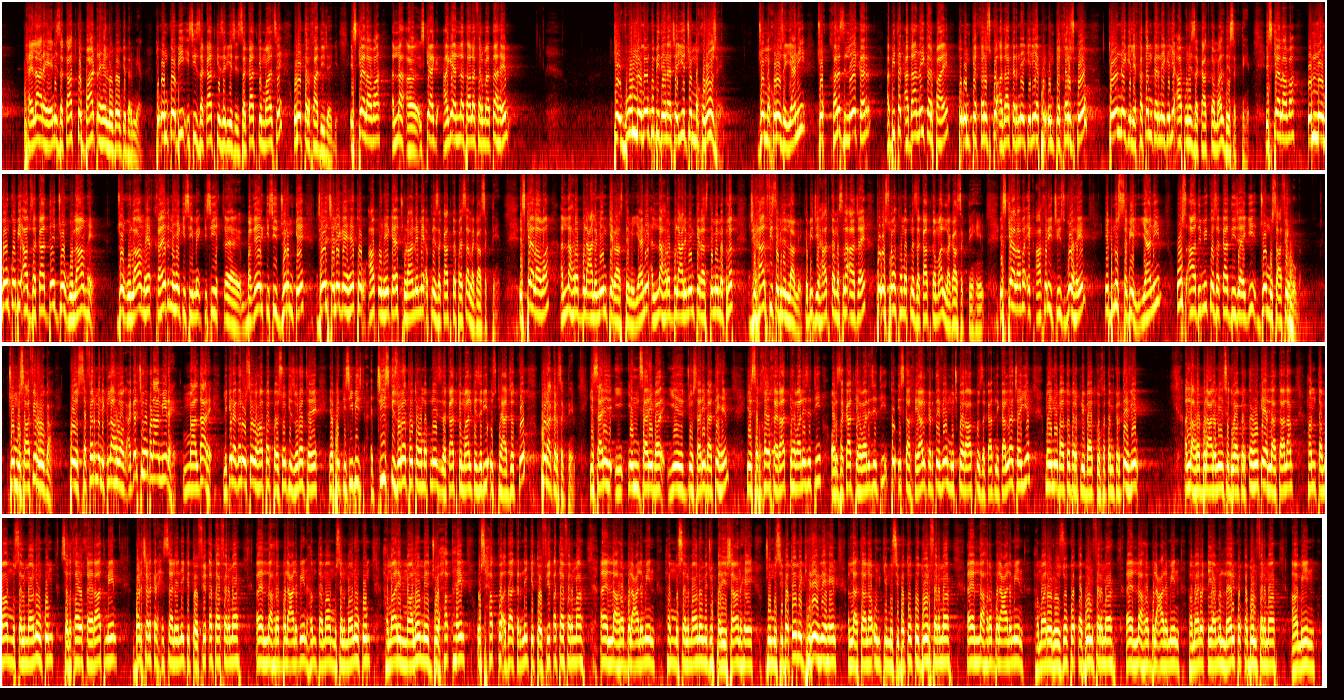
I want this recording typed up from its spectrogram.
फैला रहे हैं, यानी जक़ात को बांट रहे हैं लोगों के दरमियान। तो उनको भी इसी जक़ात के ज़रिए से, जक़ात के माल से उन्हें तनख्वाह दी जाएगी। इसके अलावा, अल्लाह इसके आगे आगे अल्लाह ताला फरमाता है कि वो उन लोगों को भी देना चाहिए जो मखरूज है, जो मखरूज है, यानी जो कर्ज लेकर अभी तक अदा नहीं कर पाए तो उनके कर्ज को अदा करने के लिए या फिर उनके कर्ज को तोड़ने के लिए, खत्म करने के लिए आप उन्हें जक़ात का माल दे सकते हैं। इसके अलावा उन लोगों को भी आप जक़ात दें जो गुलाम हैं। जो गुलाम है, कैद में है किसी में, किसी बगैर किसी जुर्म के जेल चले गए हैं तो आप उन्हें क्या है, छुड़ाने में अपने जक़ात का पैसा लगा सकते हैं। इसके अलावा अल्लाह रब्बुल आलमीन के रास्ते में, यानी अल्लाह रब्बुल आलमीन के रास्ते में मतलब जिहाद फ़ी सबिल्ला में, कभी जिहाद का मसला आ जाए तो उस वक्त हम अपने जक़ात का माल लगा सकते हैं। इसके अलावा एक आखिरी चीज़ वो है, इब्न सबील, यानी उस आदमी को जक़ात दी जाएगी जो मुसाफिर होगा, जो मुसाफिर होगा। सफ़र में निकला हुआ, अगरचे वो बड़ा अमीर है, मालदार है, लेकिन अगर उसे वहाँ पर पैसों की ज़रूरत है, या फिर किसी भी चीज़ की ज़रूरत है तो हम अपने ज़क़़त के माल के ज़रिए उसकी हाजत को पूरा कर सकते हैं। ये सारी, इन सारी बात ये जो सारी बातें हैं, ये सरखा खैरात के हवाले से थी और ज़क़़त के हवाले से थी तो इसका ख्याल करते हुए मुझको और आपको ज़क़़त निकालना चाहिए। मैं इन्हीं बातों पर अपनी बात को ख़त्म करते हुए अल्लाह रब्बुल आलमीन से दुआ करता हूँ कि अल्लाह ताला हम तमाम मुसलमानों को सदक़ा व खैरात में बढ़ चढ़ कर हिस्सा लेने की तोफ़ी अता फरमा। अल्लाह रब्बुल आलमीन, हम तमाम मुसलमानों को हमारे मालों में जो हक़ है, उस हक़ को अदा करने की तोफ़ी अता फरमा। अल्लाह रब्बुल आलमीन, हम मुसलमानों में जो परेशान हैं, जो मुसीबतों में घिरे हुए हैं, अल्लाह ताला उनकी मुसीबतों को दूर फरमा। अल्लाह रब्बुल आलमीन, हमारे रोज़ों को कबूल फरमा। अल्लाह रब्बुल आलमीन, हमारे क़ियामुल को कबूल फरमा। आमीन।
